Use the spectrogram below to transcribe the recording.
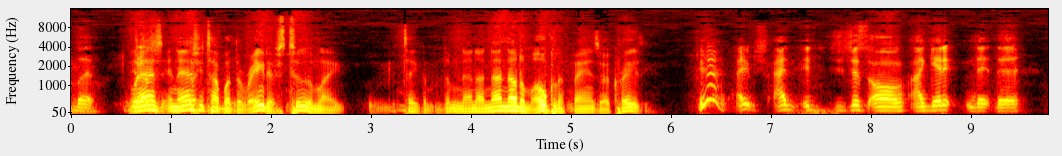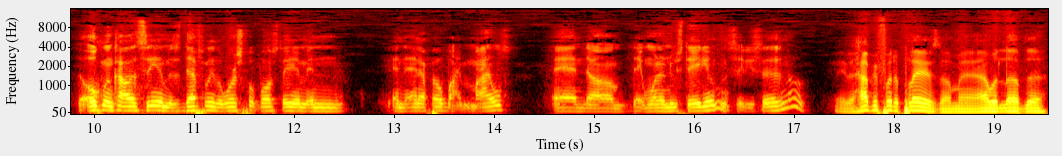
But what and, else? as, and as you talk about the Raiders too, I'm like, take them. them none, none, none of them Oakland fans are crazy. Yeah, I, I, it's just all. I get it. The, the the Oakland Coliseum is definitely the worst football stadium in in the NFL by miles, and um, they want a new stadium. The city says no. Yeah, but happy for the players though, man. I would love to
